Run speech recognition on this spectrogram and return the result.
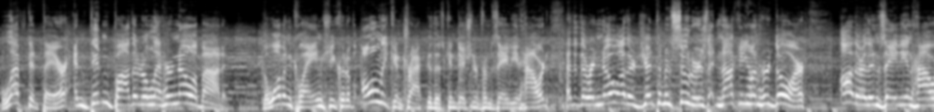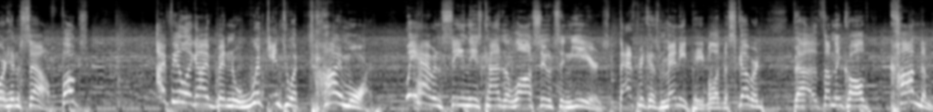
left it there, and didn't bother to let her know about it. The woman claims she could have only contracted this condition from Xavier Howard and that there were no other gentleman suitors knocking on her door other than Xavier Howard himself. Folks, I feel like I've been whipped into a time warp. We haven't seen these kinds of lawsuits in years. That's because many people have discovered the, something called condoms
